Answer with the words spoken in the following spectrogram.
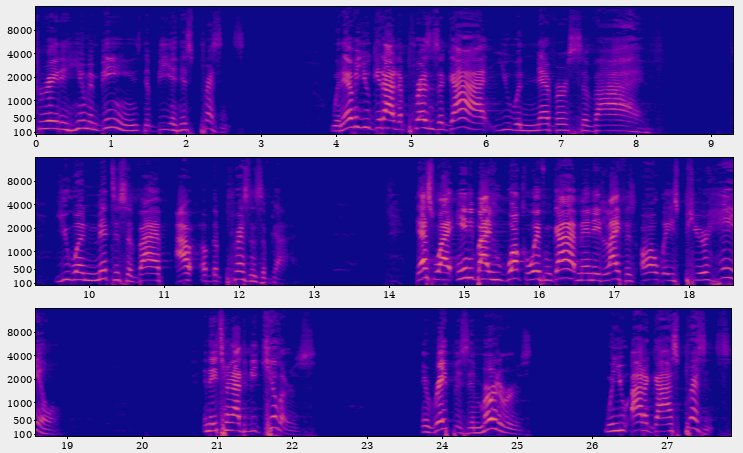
created human beings to be in his presence. Whenever you get out of the presence of God, you will never survive. You weren't meant to survive out of the presence of God. That's why anybody who walk away from God, man, their life is always pure hell. And they turn out to be killers and rapists and murderers when you out of God's presence.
